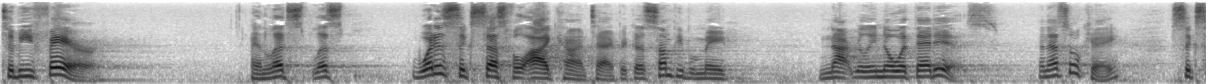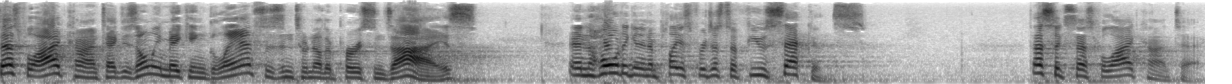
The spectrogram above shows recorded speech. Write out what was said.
to be fair, and let's let's what is successful eye contact? Because some people may not really know what that is. And that's okay. Successful eye contact is only making glances into another person's eyes and holding it in place for just a few seconds. That's successful eye contact.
